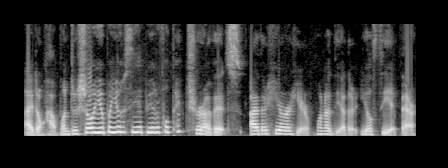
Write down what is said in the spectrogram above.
I don't have one to show you, but you'll see a beautiful picture of it, either here or here, one or the other. You'll see it there.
